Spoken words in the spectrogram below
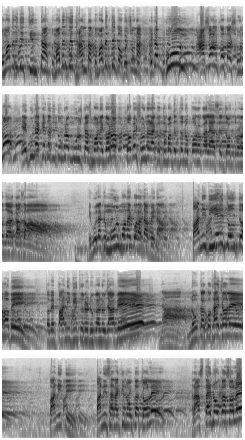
তোমাদের যে চিন্তা, তোমাদের যে ধান্দা, তোমাদের যে গবেষণা, এটা ভুল, আসল কথা শোনো, এগুলাকে যদি তোমরা মূল কাজ মনে করো, তবে শুনে রাখো তোমাদের জন্য পরকালে আছে যন্ত্রণাদায়ক আজাব এগুলাকে মূল মনে করা যাবে না। পানি দিয়েই চলতে হবে। তবে পানি ভিতরে ঢুকানো যাবে না। নৌকা কোথায় চলে? পানিতে। পানি ছাড়া কি নৌকা চলে? রাস্তায় নৌকা চলে?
